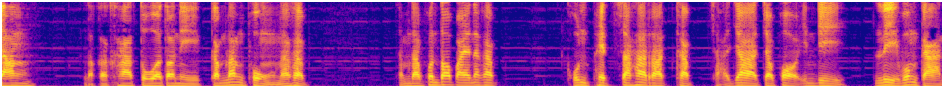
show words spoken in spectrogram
ดัง แล้วก็ค่าตัวตอนนี้กำลังพุ่งนะครับสำหรับคนต่อไปนะครับ คุณเพชรสหรัฐครับฉายาเจ้าพ่ออินดี้ลี่วงการ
